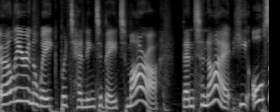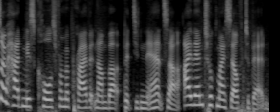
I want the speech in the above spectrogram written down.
earlier in the week pretending to be Tamara. Then tonight, he also had missed calls from a private number but didn't answer. I then took myself to bed.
